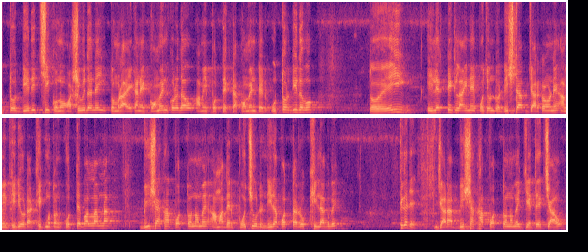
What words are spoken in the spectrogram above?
উত্তর দিয়ে দিচ্ছি, কোনো অসুবিধা নেই। তোমরা এখানে কমেন্ট করে দাও, আমি প্রত্যেকটা কমেন্টের উত্তর দিয়ে দেবো। তো এই ইলেকট্রিক লাইনে প্রচণ্ড ডিস্টার্ব, যার কারণে আমি ভিডিওটা ঠিক মতন করতে পারলাম না। বিশাখাপত্তনমে আমাদের প্রচুর নিরাপত্তা রক্ষী লাগবে। ঠিক আছে? যারা বিশাখাপত্তনমে যেতে চাও,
